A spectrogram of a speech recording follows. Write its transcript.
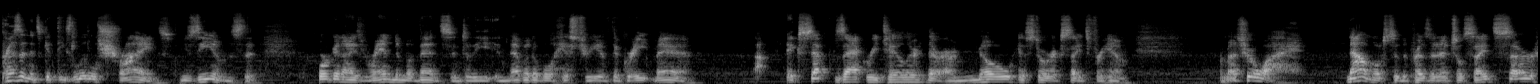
Presidents get these little shrines, museums that organize random events into the inevitable history of the great man. Uh, except Zachary Taylor, there are no historic sites for him. I'm not sure why. Now, most of the presidential sites are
